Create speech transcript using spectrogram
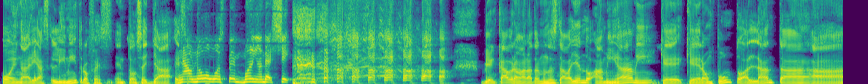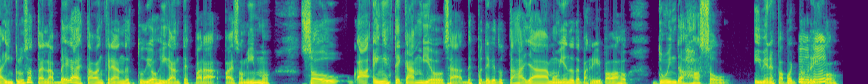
o en áreas limítrofes. Entonces ya... Now no one will spend money on that shit. Bien cabrón, ahora todo el mundo se estaba yendo a Miami, que, que era un punto, Atlanta, a- incluso hasta en Las Vegas estaban creando estudios gigantes para, para eso mismo. So, ah, en este cambio, o sea, después de que tú estás allá moviéndote para arriba y para abajo, doing the hustle, y vienes para Puerto. Rico,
